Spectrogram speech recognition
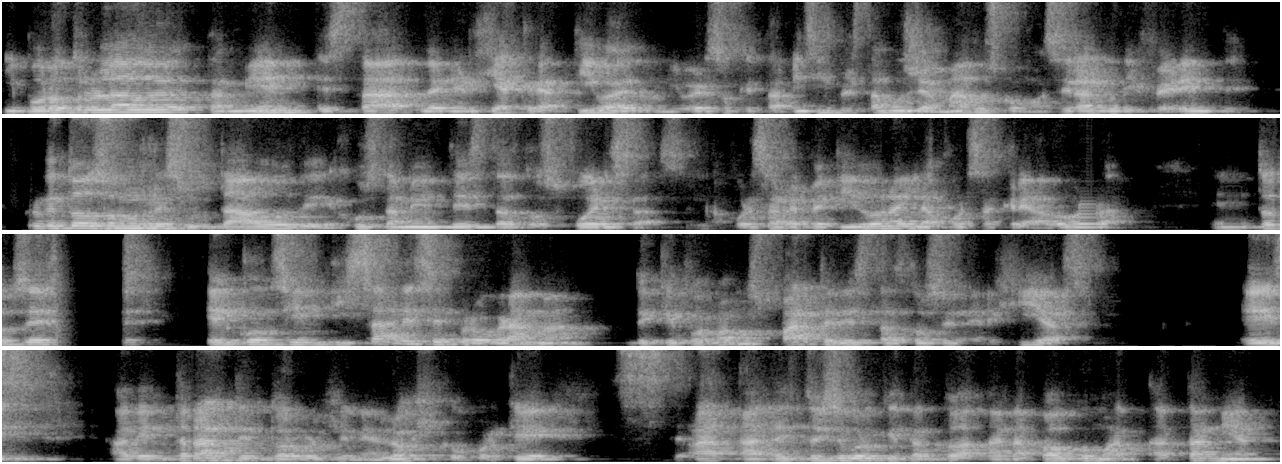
y por otro lado también está la energía creativa del universo, que también siempre estamos llamados como a hacer algo diferente. Creo que todos somos resultado de justamente estas dos fuerzas, la fuerza repetidora y la fuerza creadora. Entonces, el concientizar ese programa de que formamos parte de estas dos energías es adentrarte en tu árbol genealógico, porque estoy seguro que tanto a Ana Pau como a, Tania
